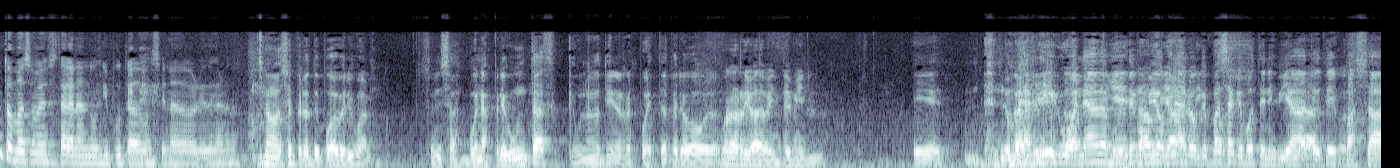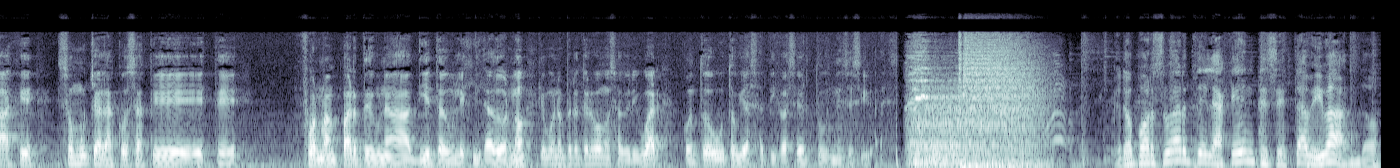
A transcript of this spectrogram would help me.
¿Cuánto más o menos está ganando un diputado un senador, Edgardo? No sé, pero te puedo averiguar. Son esas buenas preguntas que uno no tiene respuesta, pero... Por arriba de 20 mil. Eh, no me arriesgo a nada porque tengo miedo. Claro, que pasa que vos tenés viático, tenés pasaje, son muchas las cosas que este, forman parte de una dieta de un legislador, ¿no? Que bueno, pero te lo vamos a averiguar. Con todo gusto voy a satisfacer tus necesidades. Pero por suerte la gente se está avivando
